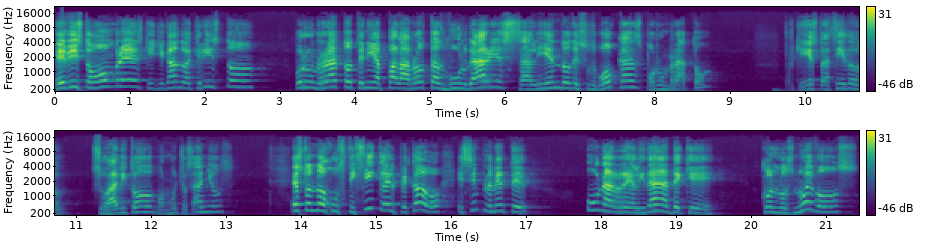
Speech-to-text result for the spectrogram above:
He visto hombres que llegando a Cristo por un rato tenía palabrotas vulgares saliendo de sus bocas por un rato, porque esto ha sido su hábito por muchos años. Esto no justifica el pecado, es simplemente una realidad de que con los nuevos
